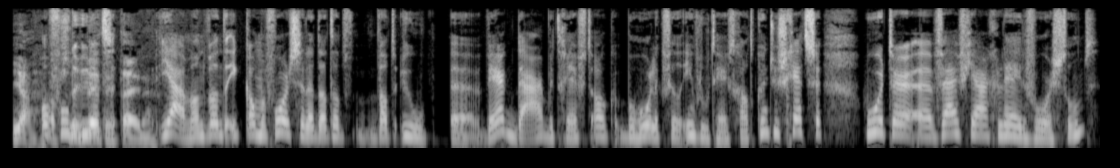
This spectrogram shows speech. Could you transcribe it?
Ja, of voelde u betere dat, tijden. Ja, want, want ik kan me voorstellen dat dat wat uw uh, werk daar betreft ook behoorlijk veel invloed heeft gehad. Kunt u schetsen hoe het er uh, vijf jaar geleden voor stond?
